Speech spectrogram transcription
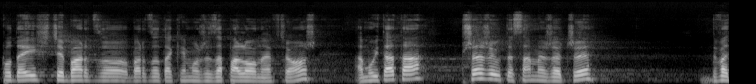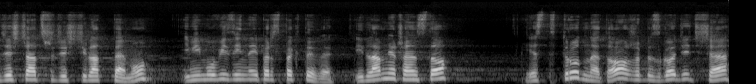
podejście, bardzo, bardzo takie może zapalone wciąż, a mój tata przeżył te same rzeczy 20-30 lat temu i mi mówi z innej perspektywy. I dla mnie często jest trudne to, żeby zgodzić się,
